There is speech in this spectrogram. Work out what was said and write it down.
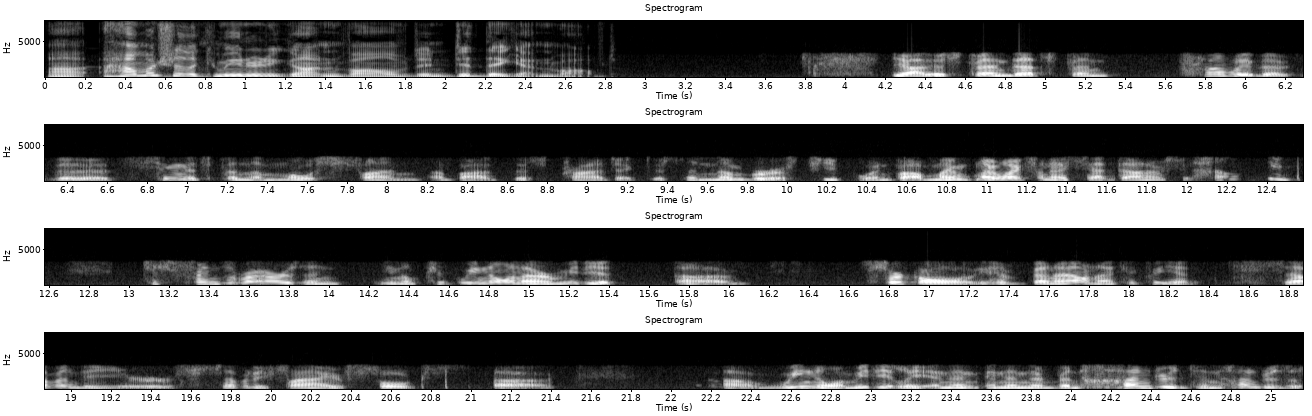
Uh, how much of the community got involved, and did they get involved? Yeah, there's been that's been probably the the thing that's been the most fun about this project is the number of people involved. My my wife and I sat down and said, "How many just friends of ours and you know people we know in our immediate uh, circle have been out?" And I think we had 70 or 75 folks uh, uh, we know immediately, and then and then there have been hundreds and hundreds of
